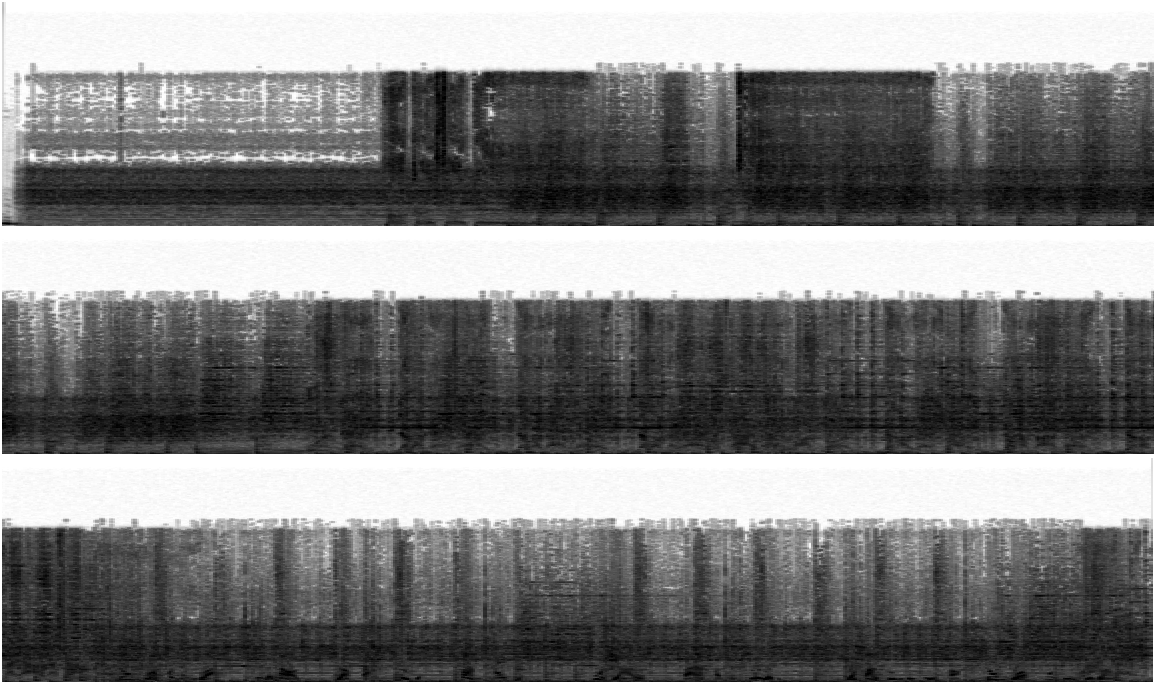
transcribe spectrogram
生活不能乱，这个道理要反复讲，放开讲。不讲，反而好像输了脸。要放出一个信号：中国不允许乱。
